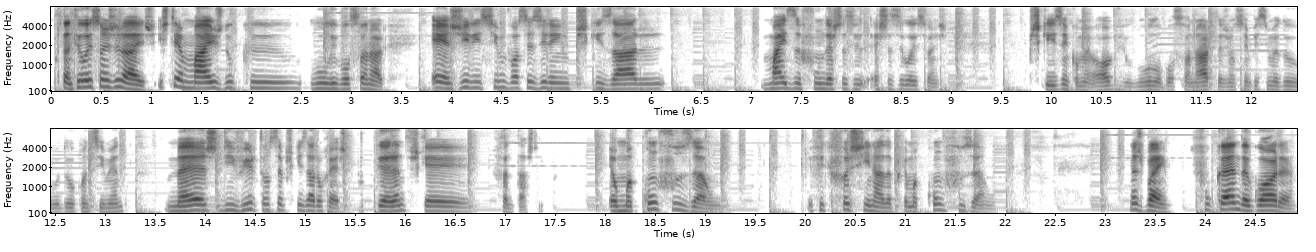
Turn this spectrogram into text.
Portanto, eleições gerais. Isto é mais do que Lula e Bolsonaro. É giríssimo vocês irem pesquisar mais a fundo estas, estas eleições. Pesquisem, como é óbvio, Lula, Bolsonaro, estejam sempre em cima do, do acontecimento mas divirtam-se a pesquisar o resto, porque garanto-vos que é fantástico. É uma confusão. Eu fico fascinada porque é uma confusão. Mas bem, focando agora,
